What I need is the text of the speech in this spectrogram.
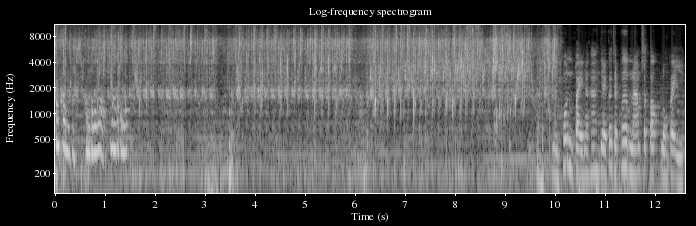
ต้องคนค่ะคนไปเรื่อยๆไม่งั้นก็จะเละอะมันข้นไปนะคะ ยายก็จะเพิ่มน้ำสต๊อกลงไปอีก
